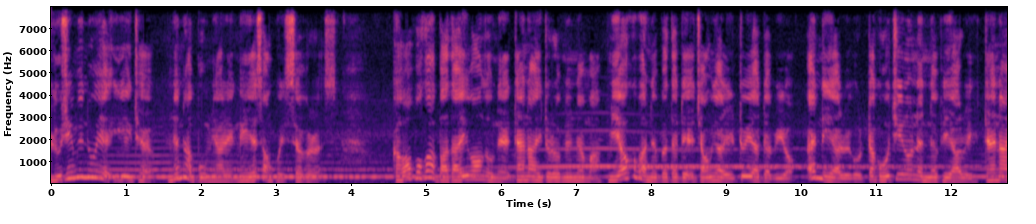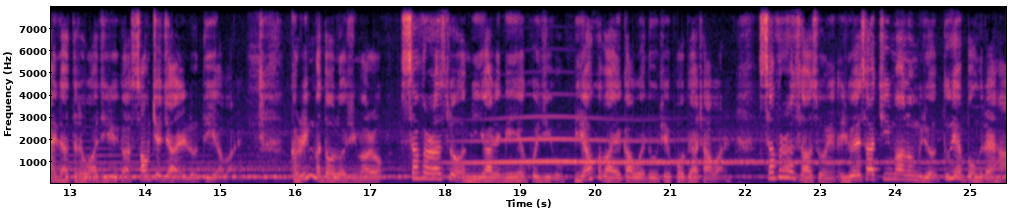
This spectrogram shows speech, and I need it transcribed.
လူကြီးမင်းတို့ရဲ့ EA ထက်မျက်နှာပိုများတဲ့ငရဲဆောင်ခွေ Severus ကမ္ဘာပေါ်ကဘာသာရေးပေါင်းစုံနဲ့ဒဏ္ဍာရီတော်တော်များများမှာမြေရောက်ကဘာနဲ့ပတ်သက်တဲ့အကြောင်းအရာတွေတွေ့ရတတ်ပြီးတော့အဲ့နေရာတွေကိုတကိုးကြီးလုံးနဲ့နတ်ဖျားတွေဒဏ္ဍာရီသာတရဝါကြီးတွေကစောင့်ကြက်ကြတယ်လို့သိရပါတယ်။ Greek mythology မှာတော့ Severus လို့အမည်ရတဲ့ငရဲခွေးကြီးကိုမြေရောက်ကဘာရဲ့ကာဝယ်သူအဖြစ်ဖော်ပြထားပါတယ်။ Severus ဟာဆိုရင်အရွယ်အစားကြီးမားလုံးပြီးတော့သူ့ရဲ့ပုံသဏ္ဍာန်ဟာ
